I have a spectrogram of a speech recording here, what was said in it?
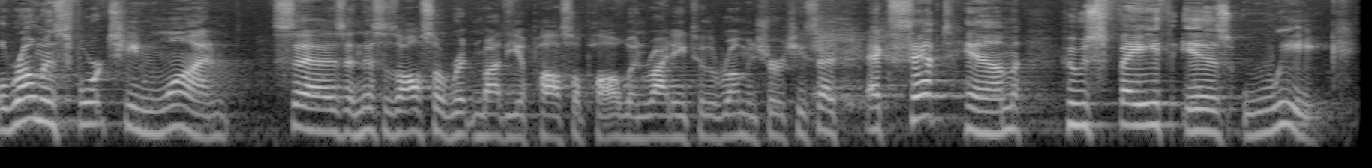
Well, Romans 14:1 says, and this is also written by the Apostle Paul when writing to the Roman church, he said, Accept him whose faith is weak.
